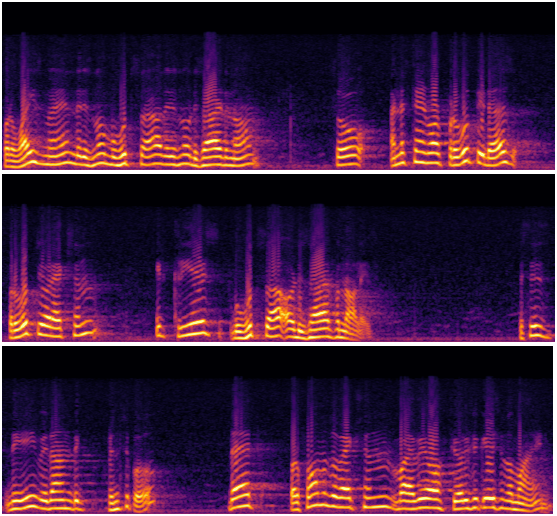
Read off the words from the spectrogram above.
For a wise man, there is no bubutsa, there is no desire to know. So, understand what pravritti does, pravritti or action it creates bubutsa or desire for knowledge this is the vedantic principle that performance of action by way of purification of mind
